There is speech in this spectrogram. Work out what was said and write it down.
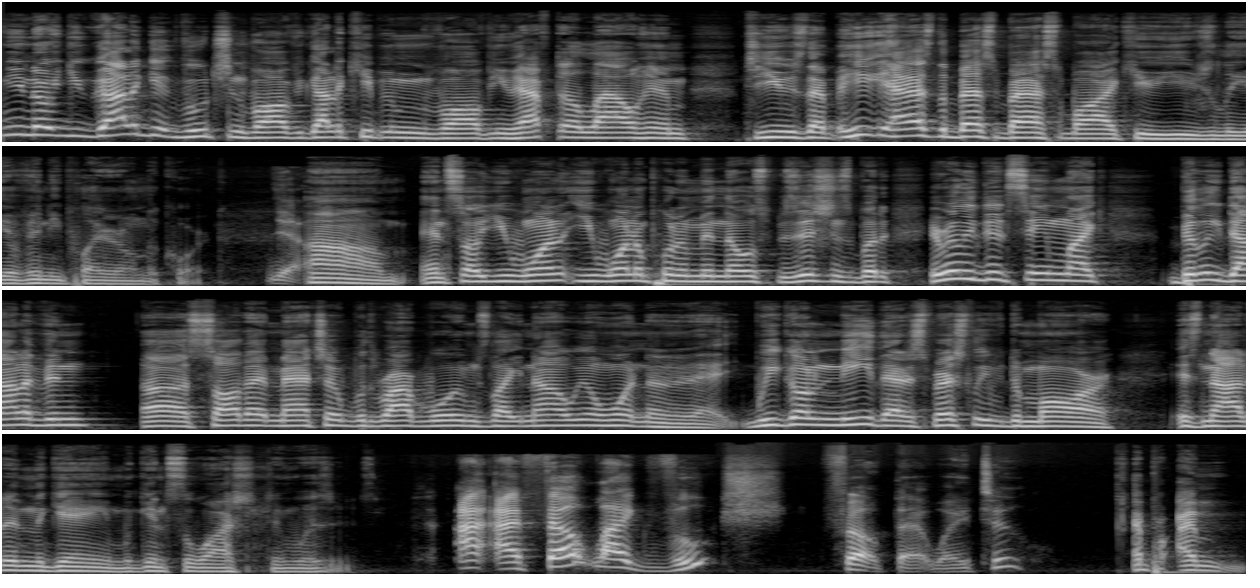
you know, you got to get Vooch involved. You got to keep him involved. You have to allow him to use that. But he has the best basketball IQ usually of any player on the court. Yeah. Um, and so you want you want to put him in those positions, but it really did seem like Billy Donovan uh, saw that matchup with Robert Williams. Like, no, we don't want none of that. We're gonna need that, especially if Demar is not in the game against the Washington Wizards. I, I felt like Vooch felt that way too. I, am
